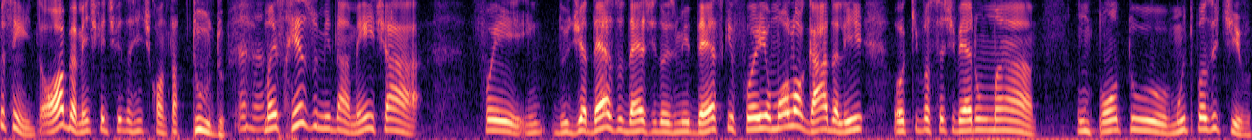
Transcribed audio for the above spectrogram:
assim, obviamente que é difícil a gente contar tudo, Aham. mas resumidamente, a, foi do dia 10 do 10 de 2010 que foi homologado ali, ou que vocês tiveram uma, um ponto muito positivo.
